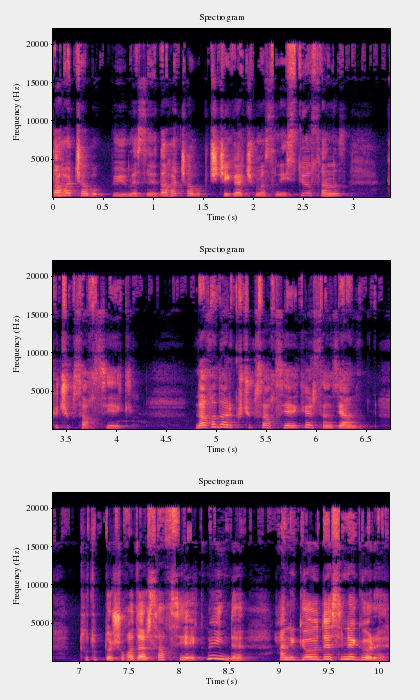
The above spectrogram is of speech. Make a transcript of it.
daha çabuk büyümesini, daha çabuk çiçek açmasını istiyorsanız küçük saksıya ekin. Ne kadar küçük saksıya ekerseniz yani tutup da şu kadar saksıya ekmeyin de hani gövdesine göre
